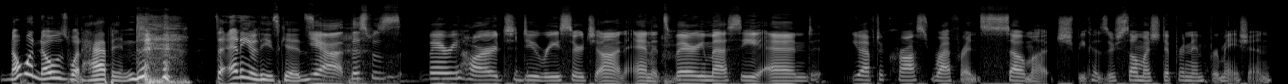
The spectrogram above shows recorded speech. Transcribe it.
no one knows what happened to any of these kids. Yeah, this was very hard to do research on, and it's very messy, and you have to cross reference so much because there's so much different information.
